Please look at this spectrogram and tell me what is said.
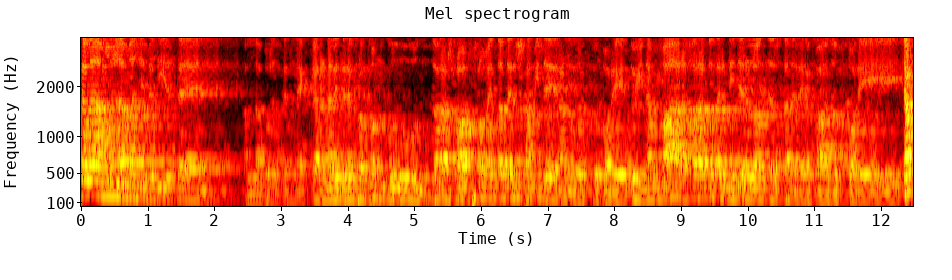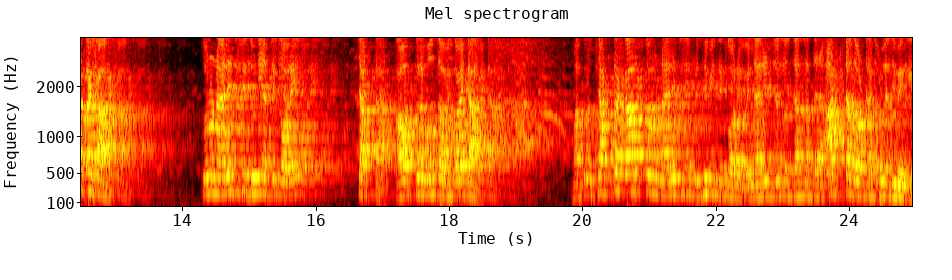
কালামুল্লাহ মাজিদে দিয়েছেন আল্লাহ বলেছেন নেককার নারীদের প্রথম গুণ তারা সব সময় তাদের স্বামীদের আনুগত্য করে দুই নাম্বার তারা তাদের নিজের লজ্জাস্থানের হেফাজত করে চারটা কাজ কোন নারী যদি দুনিয়াতে করে চারটা আওয়াজ করে বলতে হবে কয়টা মাত্র চারটা কাজ কোন নারী যদি পৃথিবীতে করে, ওই নারীর জন্য জান্নাতের আটটা দরজা খুলে দিবে কে?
